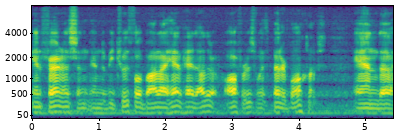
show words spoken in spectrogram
in fairness and, and, to be truthful about it, I have had other offers with better ball clubs. And uh,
